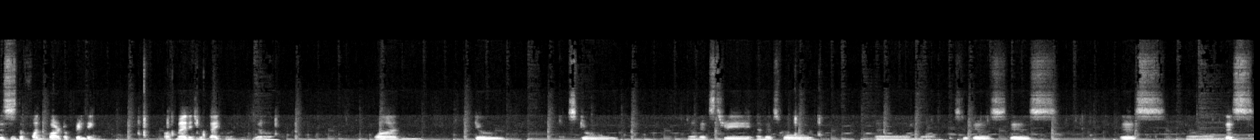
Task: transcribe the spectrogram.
This is the fun part of building of management tycoon. You know, one, two, that's two, and that's three, and that's four, and let's do this, this, this, and this.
